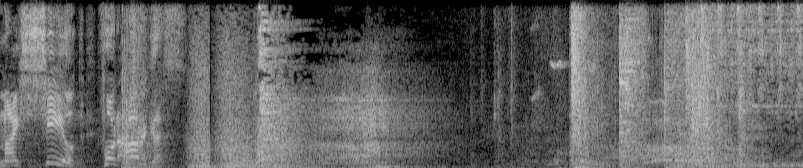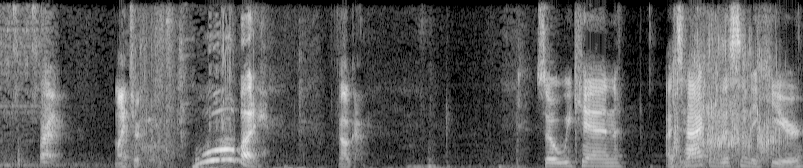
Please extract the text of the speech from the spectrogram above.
My shield for Argus! Alright, my turn. Woo, buddy. Okay. So we can attack this into here,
